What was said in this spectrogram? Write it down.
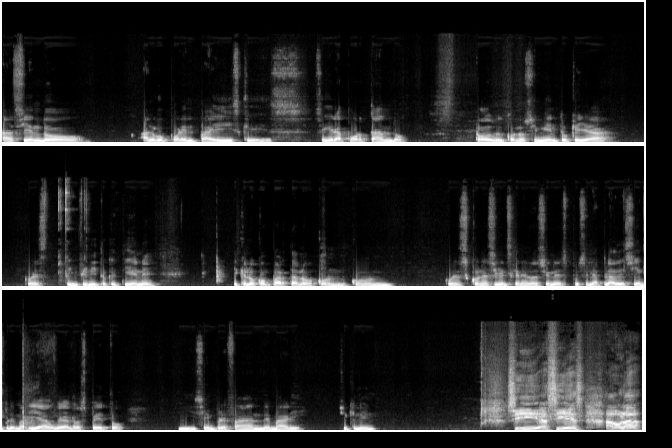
haciendo algo por el país, que es seguir aportando todo el conocimiento que ella, pues, infinito que tiene y que lo comparta, ¿no? Con, con, pues, con las siguientes generaciones, pues se le aplaude siempre. María, un gran respeto y siempre fan de Mari, chiquilín. Sí, así es. Ahora,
